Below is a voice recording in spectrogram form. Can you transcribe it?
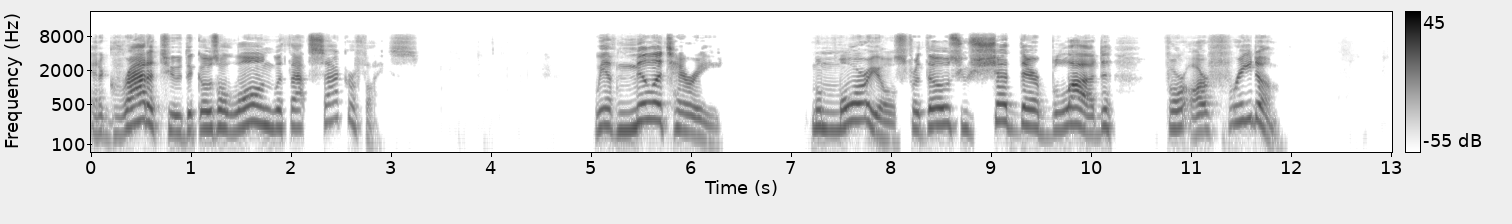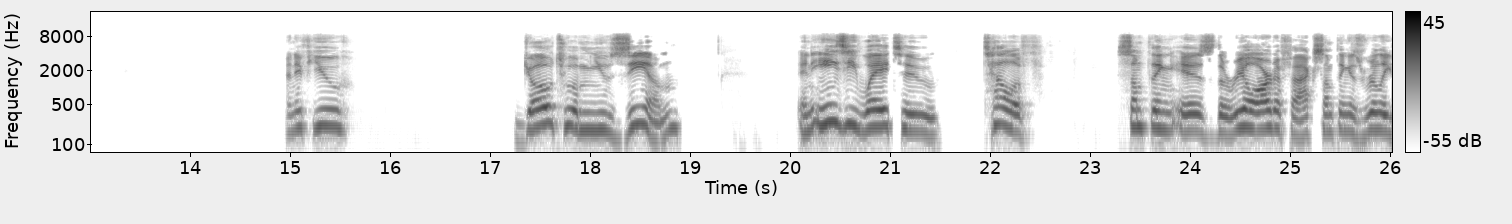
and a gratitude that goes along with that sacrifice. We have military memorials for those who shed their blood for our freedom. And if you go to a museum, an easy way to tell if something is the real artifact, something is really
